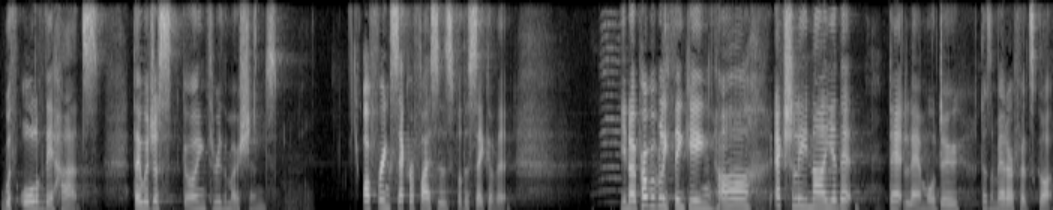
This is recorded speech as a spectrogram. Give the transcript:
with all of their hearts, they were just going through the motions, offering sacrifices for the sake of it. You know, probably thinking, oh, actually, nah, yeah, that, that lamb will do. Doesn't matter if it's got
